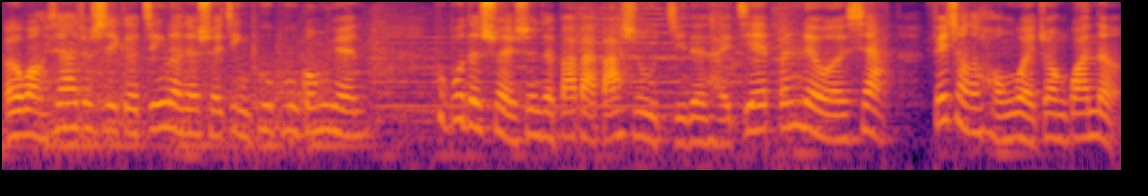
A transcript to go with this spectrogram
而往下就是一个惊人的水景瀑布公园，瀑布的水顺着八百八十五级的台阶奔流而下，非常的宏伟壮观呢。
